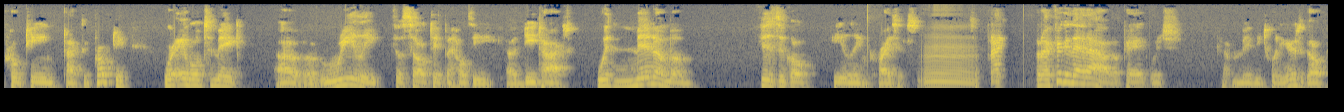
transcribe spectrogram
protein, toxic protein, we're able to make uh, really facilitate the healthy uh, detox with minimum physical healing crisis. Mm. So when I, when I figured that out, okay, which maybe 20 years ago,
